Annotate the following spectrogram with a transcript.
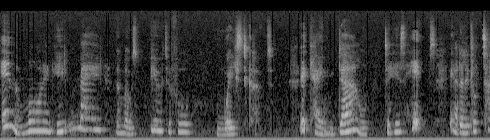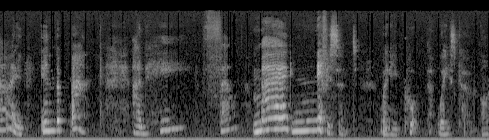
in the morning he'd made the most beautiful waistcoat. It came down to his hips. He had a little tie in the back and he felt magnificent when he put that waistcoat on.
